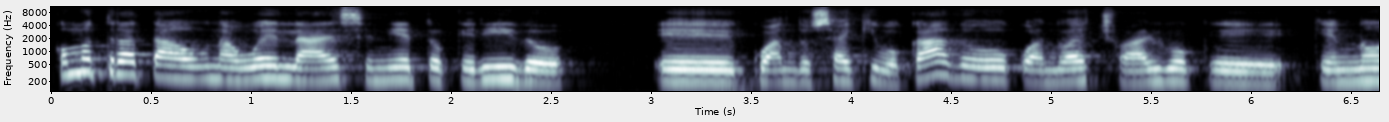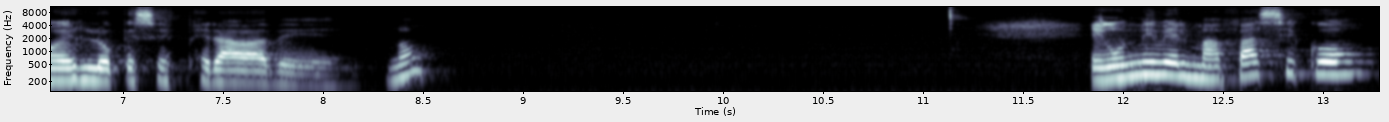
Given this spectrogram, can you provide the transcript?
cómo trata a una abuela a ese nieto querido eh, cuando se ha equivocado, cuando ha hecho algo que, que no es lo que se esperaba de él, ¿no? En un nivel más básico,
